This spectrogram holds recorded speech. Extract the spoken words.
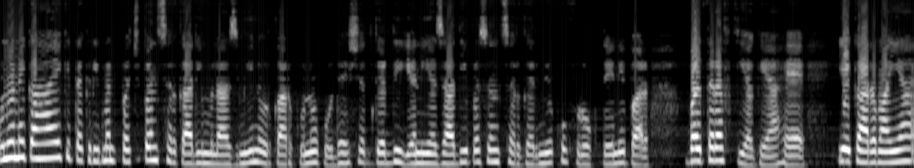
انہوں نے کہا ہے کہ تقریباً پچپن سرکاری ملازمین اور کارکنوں کو دہشت گردی یعنی آزادی پسند سرگرمیوں کو فروغ دینے پر برطرف کیا گیا ہے۔ یہ کارروائیاں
